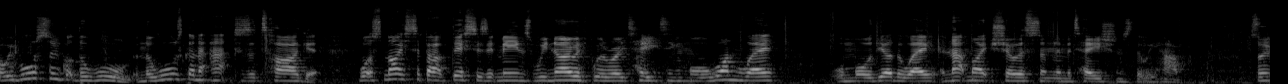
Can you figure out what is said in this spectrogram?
but we've also got the wall, and the wall's going to act as a target. What's nice about this is it means we know if we're rotating more one way or more the other way, and that might show us some limitations that we have. So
